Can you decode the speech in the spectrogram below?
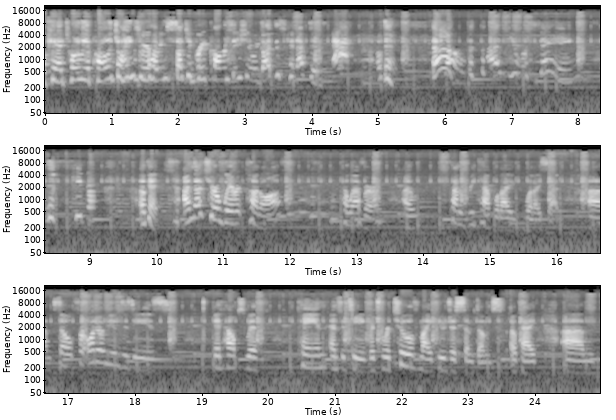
Okay, I totally apologize. We were having such a great conversation. We got disconnected. Ah! Okay. So, as you were saying, keep going. Okay, I'm not sure where it cut off. However, I'll kind of recap what I what I said. Um, so for autoimmune disease, it helps with pain and fatigue, which were two of my hugest symptoms. Okay, um,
